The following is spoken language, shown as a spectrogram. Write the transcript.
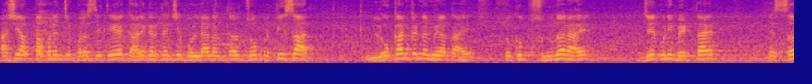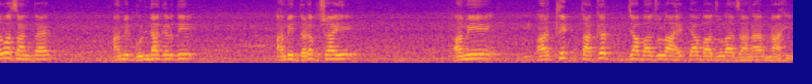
अशी आत्तापर्यंतची परिस्थिती आहे. कार्यकर्त्यांशी बोलल्यानंतर जो प्रतिसाद लोकांकडनं मिळत आहे तो खूप सुंदर आहे. जे कोणी भेटत आहेत ते सर्व सांगत आहेत आम्ही गुंडागर्दी आम्ही दडपशाही आम्ही आर्थिक ताकद ज्या बाजूला आहे त्या बाजूला जाणार नाही.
